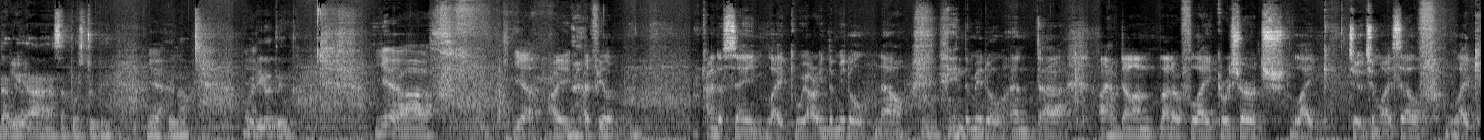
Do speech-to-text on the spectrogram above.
that we are supposed to be. Yeah. You know, what do you think? Yeah, uh, yeah. I I feel kind of same. Like we are in the middle now, in the middle, and uh, I have done a lot of like research, like to to myself, like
